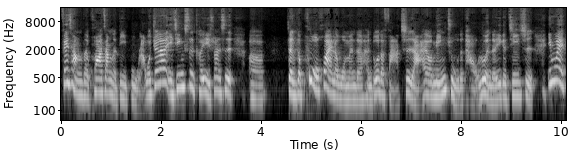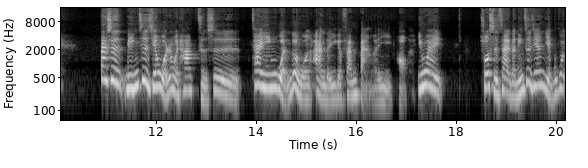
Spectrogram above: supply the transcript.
非常的夸张的地步了，我觉得已经是可以算是呃。整个破坏了我们的很多的法治啊，还有民主的讨论的一个机制。因为，但是林志坚，我认为他只是蔡英文论文案的一个翻版而已。好，因为说实在的，林志坚也不过，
